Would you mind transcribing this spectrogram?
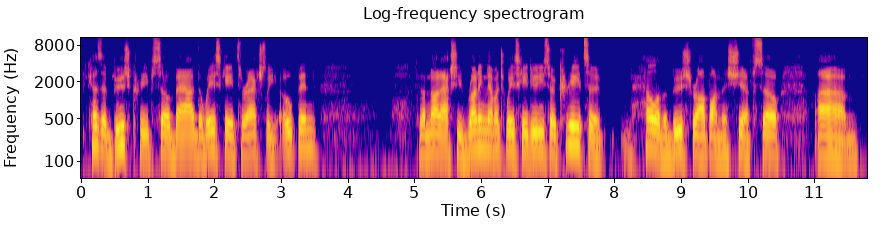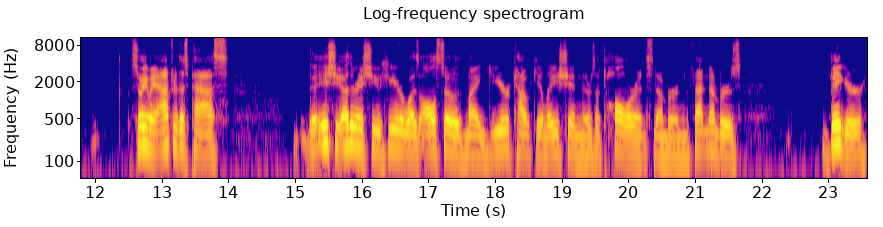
because it boost creeps so bad, the wastegates are actually open because I'm not actually running that much wastegate duty. So it creates a hell of a boost drop on the shift. So, um, so anyway, after this pass, the issue, other issue here was also my gear calculation. There's a tolerance number, and if that number's bigger,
